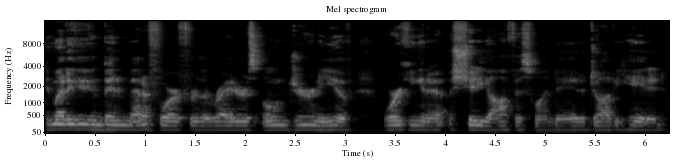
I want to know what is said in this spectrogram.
It might have even been a metaphor for the writer's own journey of working in a, a shitty office one day at a job he hated,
